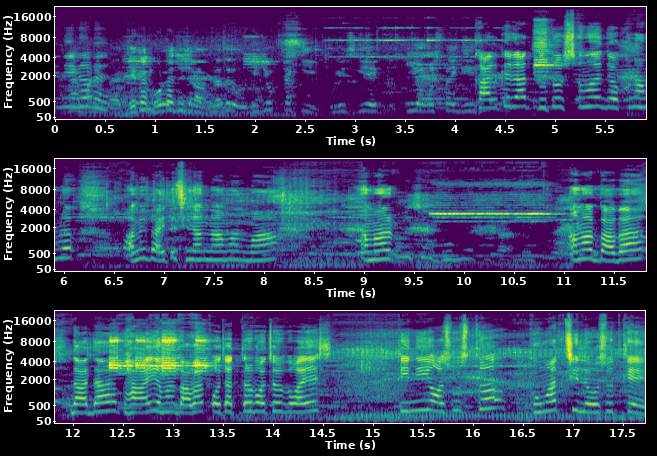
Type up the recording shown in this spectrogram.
নিয়ে যাবে যেটা ঘটেছে আপনাদের অভিযোগটা কি? পুলিশ গিয়ে কি অবস্থায় গিয়ে কালকে রাত দুটোর সময় যখন আমরা আমি বাড়িতে ছিলাম না আমার মা আমার আমার বাবা দাদা ভাই আমার বাবার পঁচাত্তর বছর বয়স তিনি অসুস্থ ঘুমাচ্ছিল ওষুধ খেয়ে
